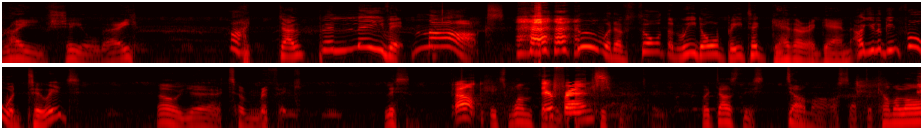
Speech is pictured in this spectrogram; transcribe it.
brave shield, eh? I don't believe it, Marks! Who would have thought that we'd all be together again? Are you looking forward to it? Oh yeah, terrific. Listen, well, it's one thing They're friends. me, but does this dumbass have to come along?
